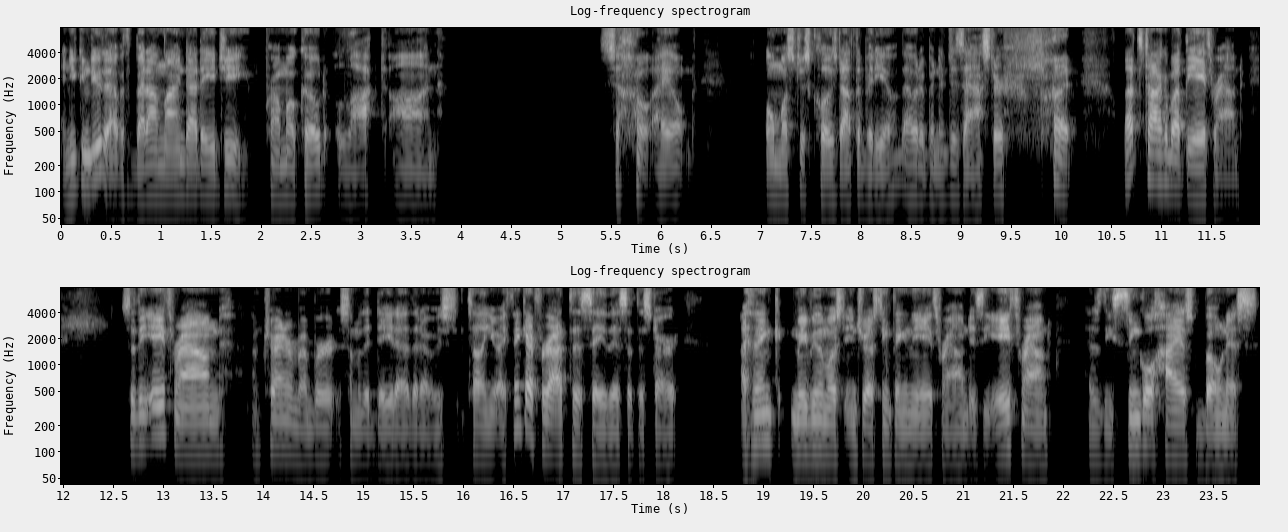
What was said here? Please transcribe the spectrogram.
And you can do that with betonline.ag, promo code locked on. So I almost just closed out the video. That would have been a disaster. But let's talk about the eighth round. So the eighth round, I'm trying to remember some of the data that I was telling you. I think I forgot to say this at the start. I think maybe the most interesting thing in the eighth round is the eighth round has the single highest bonus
